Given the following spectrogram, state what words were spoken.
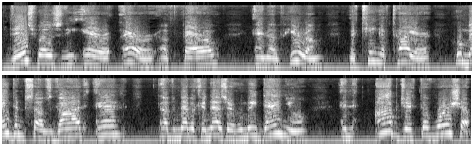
This was the error, error of Pharaoh and of Hiram, the king of Tyre, who made themselves God, and of Nebuchadnezzar, who made Daniel an object of worship.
